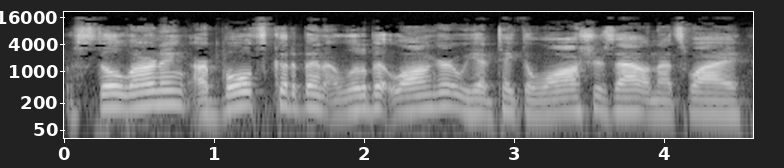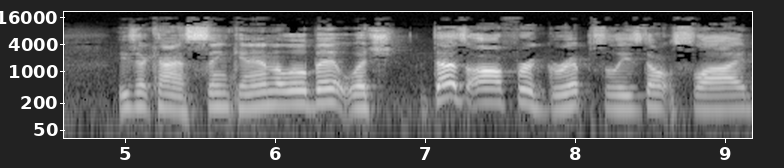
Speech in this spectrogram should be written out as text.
We're still learning. Our bolts could have been a little bit longer. We had to take the washers out, and that's why these are kind of sinking in a little bit, which does offer grip so these don't slide.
